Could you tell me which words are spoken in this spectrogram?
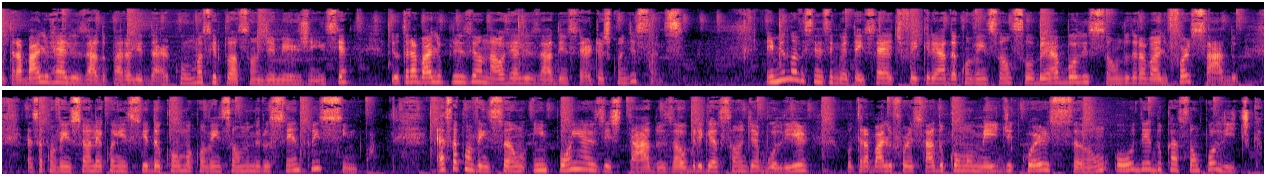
o trabalho realizado para lidar com uma situação de emergência e o trabalho prisional realizado em certas condições. Em 1957 foi criada a Convenção sobre a Abolição do Trabalho Forçado. Essa convenção é conhecida como a Convenção número 105. Essa convenção impõe aos estados a obrigação de abolir o trabalho forçado como meio de coerção ou de educação política,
